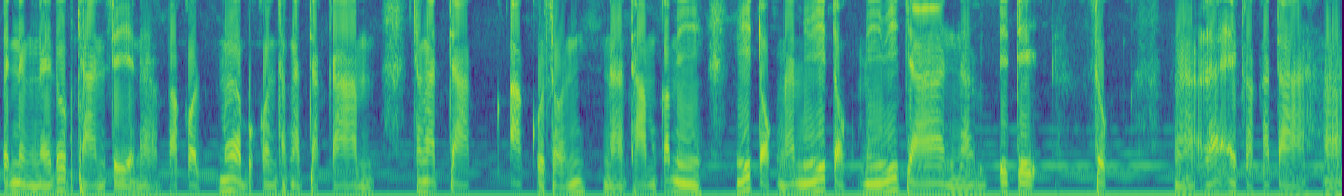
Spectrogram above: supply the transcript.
เป็นหนึ่งในรูปฌานสี่นะปรากฏเมื่อบุคคลสงัดจากกามสงัดจาก อกุศลนะธรรมก็มีวิตกนะมีวิตกมีวิจารนะปิติสุขนะและเอกคตาอ่า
